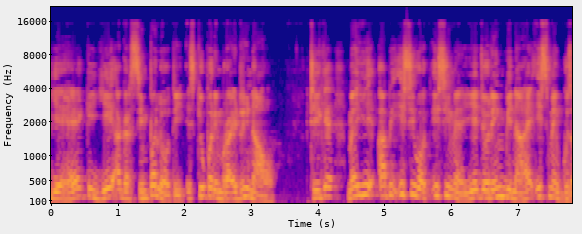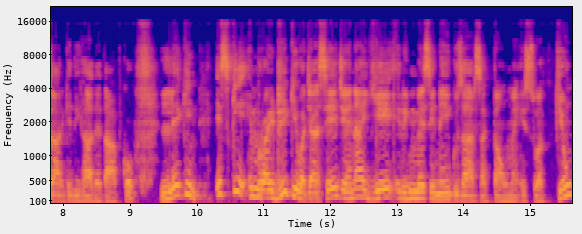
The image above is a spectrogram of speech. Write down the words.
یہ ہے کہ یہ اگر سمپل ہوتی، اس کے اوپر امبرائڈری نہ ہو۔ ٹھیک ہے؟ میں یہ اب اسی وقت، اسی میں یہ جو رنگ بھی نہ ہے، اس میں گزار کے دکھا دیتا آپ کو۔ لیکن اس کی امبرائڈری کی وجہ سے جو ہے نا، یہ رنگ میں سے نہیں گزار سکتا ہوں میں اس وقت۔ کیوں؟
